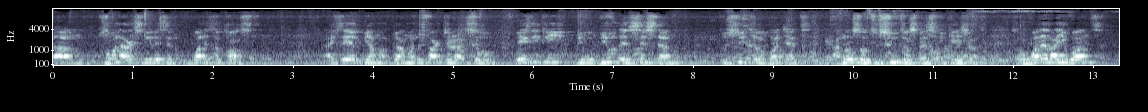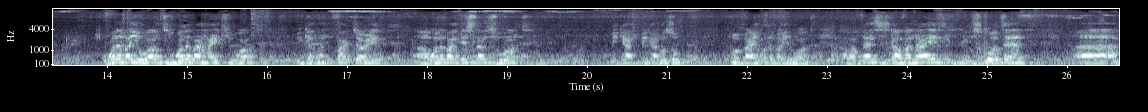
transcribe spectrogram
Um, someone asked me, listen, what is the cost? I say we are, we are manufacturers, so basically we will build a system to suit your budget and also to suit your specifications. So whatever you want, whatever you want, whatever height you want, we can manufacture it. Uh, whatever distance you want, we can we can also provide whatever you want. Our fence is galvanized, it's coated. Uh,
